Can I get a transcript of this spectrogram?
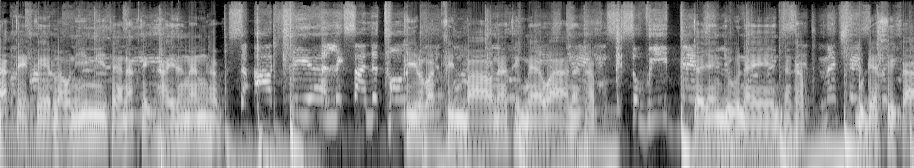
นักเตะเกรดเหล่านี้มีแต่นักเตะไทยทั้งนั้นครับพีรวัตรฟินบาวนะถึงแม้ว่านะครับ จะยังอยู่ในนะครับบูเดสลิกา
